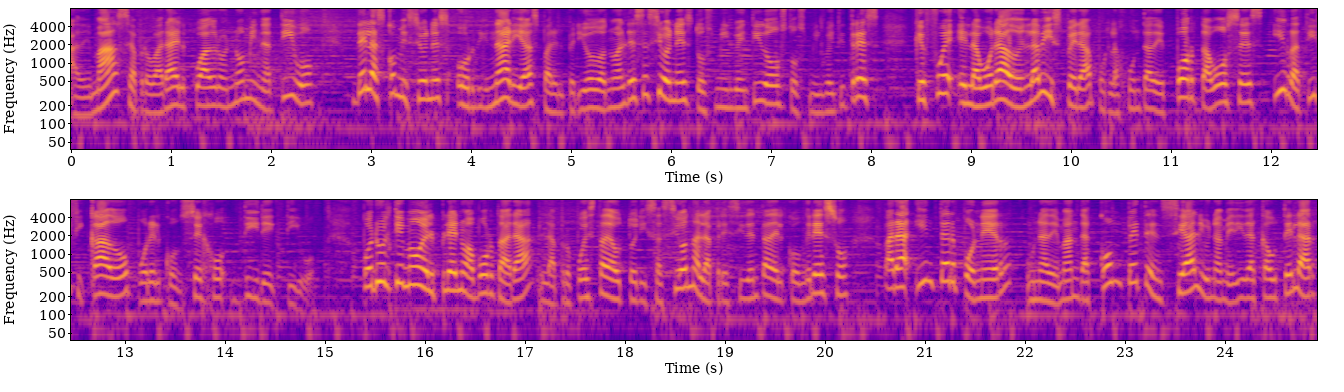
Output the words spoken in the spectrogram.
Además, se aprobará el cuadro nominativo de las comisiones ordinarias para el periodo anual de sesiones 2022-2023, que fue elaborado en la víspera por la Junta de Portavoces y ratificado por el Consejo Directivo. Por último, el Pleno abordará la propuesta de autorización a la presidenta del Congreso para interponer una demanda competencial y una medida cautelar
